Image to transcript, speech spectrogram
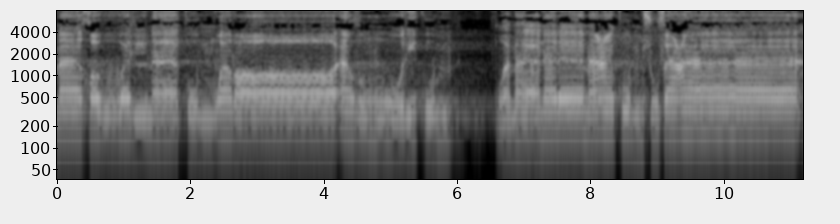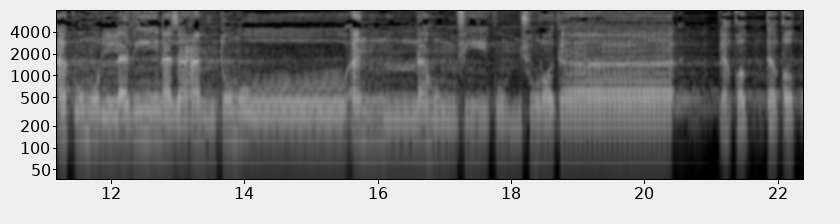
ما خولناكم وراء ظهوركم وما نرى معكم شفعاءكم الذين زعمتم أنهم فيكم شركاء. لقد تقطع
